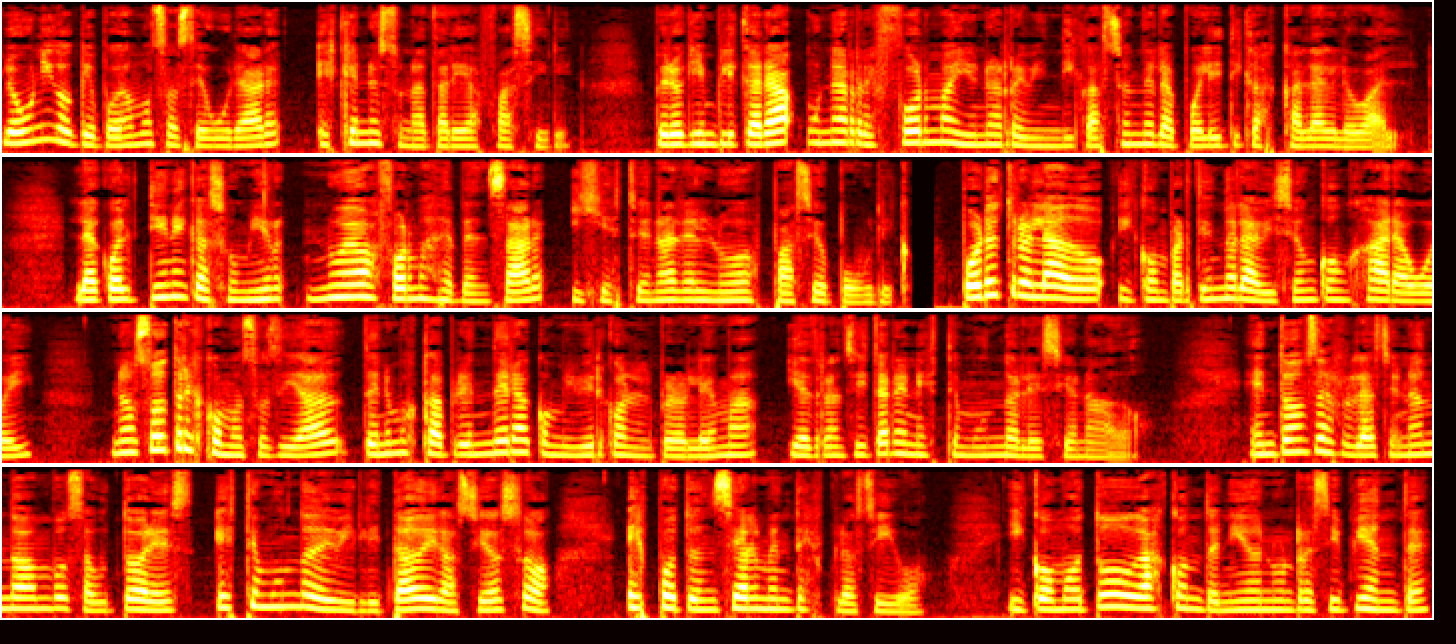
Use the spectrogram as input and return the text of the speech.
Lo único que podemos asegurar es que no es una tarea fácil, pero que implicará una reforma y una reivindicación de la política a escala global, la cual tiene que asumir nuevas formas de pensar y gestionar el nuevo espacio público. Por otro lado, y compartiendo la visión con Haraway, nosotros como sociedad tenemos que aprender a convivir con el problema y a transitar en este mundo lesionado. Entonces, relacionando a ambos autores, este mundo debilitado y gaseoso es potencialmente explosivo, y como todo gas contenido en un recipiente,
